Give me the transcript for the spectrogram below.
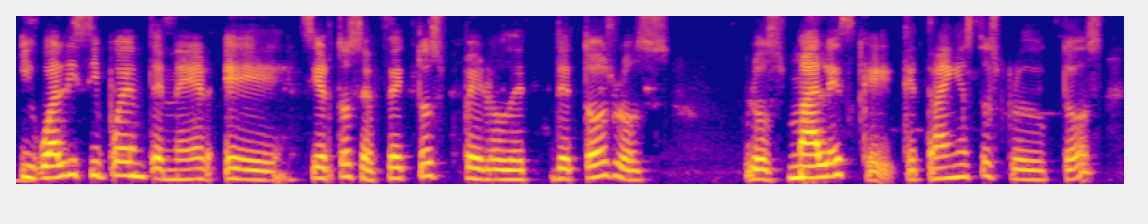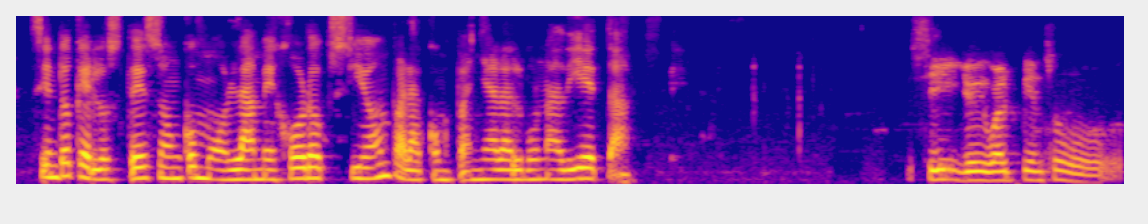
igual y sí pueden tener eh, ciertos efectos, pero de, de todos los, los males que, traen estos productos, siento que los té son como la mejor opción para acompañar alguna dieta. Sí, yo igual pienso,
